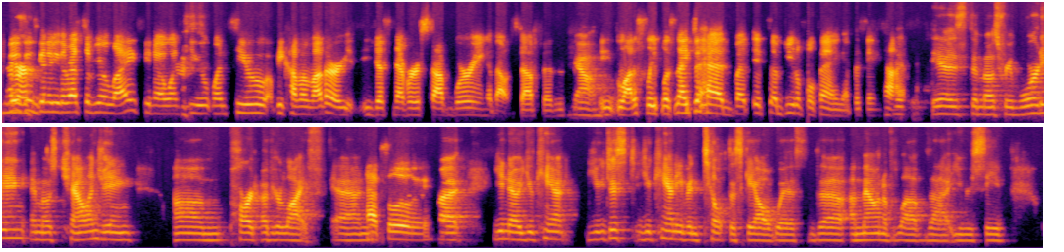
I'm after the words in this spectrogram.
never. this is going to be the rest of your life. You know, once you once you become a mother, you, you, just never stop worrying about stuff, and yeah, a lot of sleepless nights ahead. But it's a beautiful thing at the same time. It is the most rewarding and most challenging um, part of your life, and absolutely. But you know, you can't you just you can't even tilt the scale with the amount of love that you receive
